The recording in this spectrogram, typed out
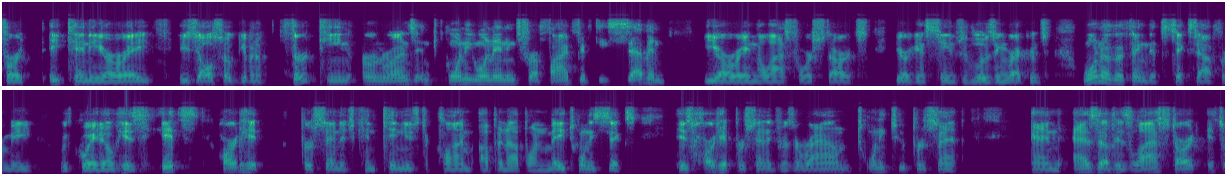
for 810 ERA. He's also given up 13 earned runs in 21 innings for a 557 ERA in the last four starts here against teams with losing records. One other thing that sticks out for me with Cueto, his hits, hard hit percentage continues to climb up and up. On May 26th, his hard hit percentage was around 22%. And as of his last start, it's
